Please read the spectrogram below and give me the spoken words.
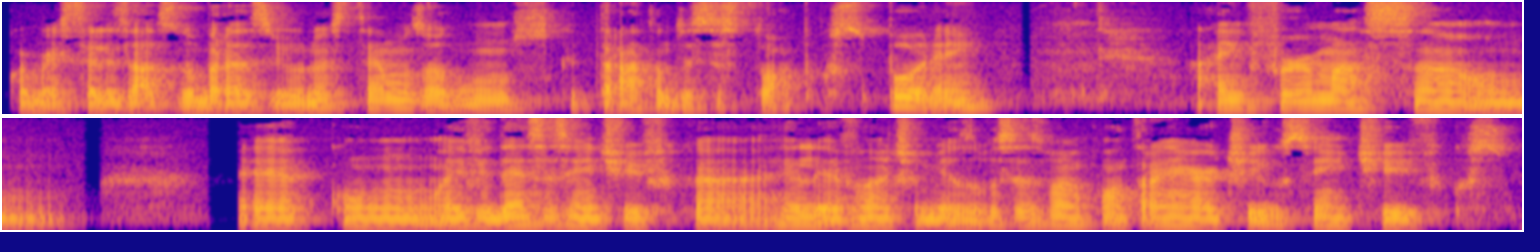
comercializados no Brasil, nós temos alguns que tratam desses tópicos. Porém, a informação é, com evidência científica relevante mesmo, vocês vão encontrar em artigos científicos.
